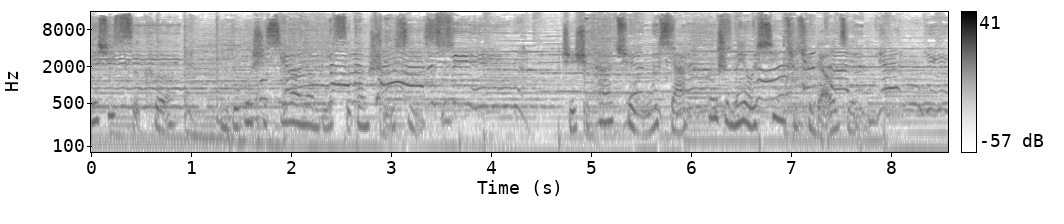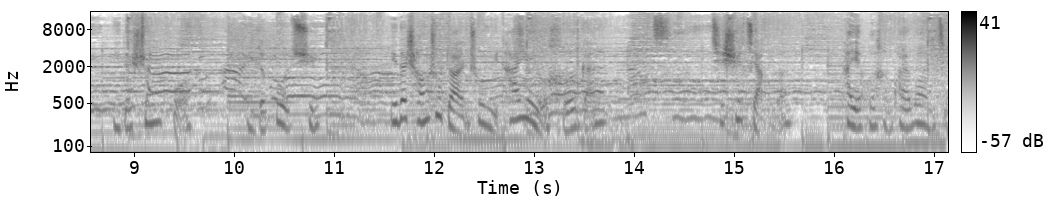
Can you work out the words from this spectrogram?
也许此刻。你不过是希望让彼此更熟悉一些，只是他却无暇，更是没有兴趣去了解你。你的生活，你的过去，你的长处短处，与他又有何干？其实讲了，他也会很快忘记。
